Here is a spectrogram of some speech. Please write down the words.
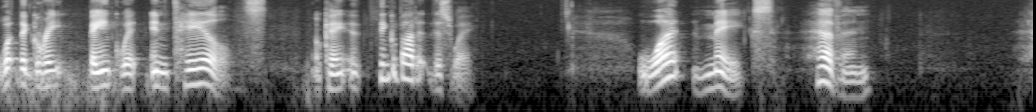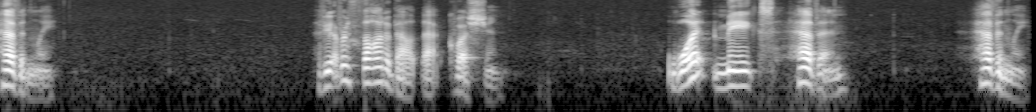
what the great banquet entails. Okay, think about it this way What makes heaven heavenly? Have you ever thought about that question? What makes heaven heavenly?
